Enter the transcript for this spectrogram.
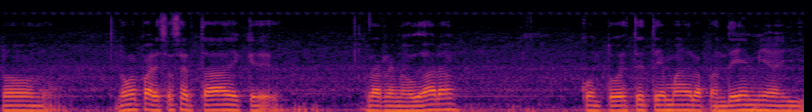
No, no me parece acertada de que la reanudaran con todo este tema de la pandemia y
